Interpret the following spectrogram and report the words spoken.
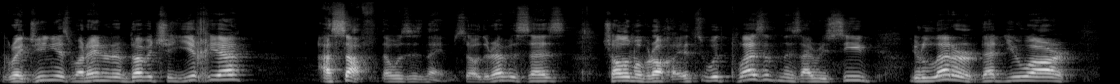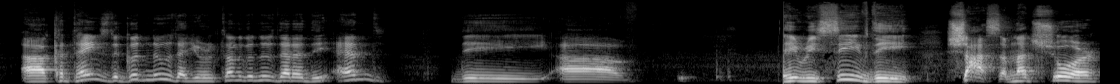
the great genius, Marenu Reb David Asaf. That was his name. So the Rebbe says, Shalom Avracha. It's with pleasantness I received your letter that you are, uh, contains the good news, that you're telling the good news that at the end, the, uh, he received the shas. I'm not sure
